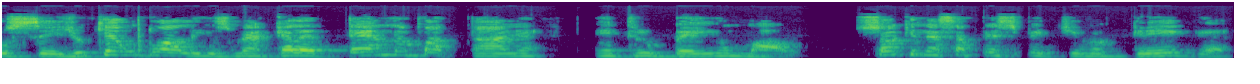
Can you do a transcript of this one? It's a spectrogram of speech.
ou seja, o que é o dualismo? É aquela eterna batalha entre o bem e o mal. Só que nessa perspectiva grega,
